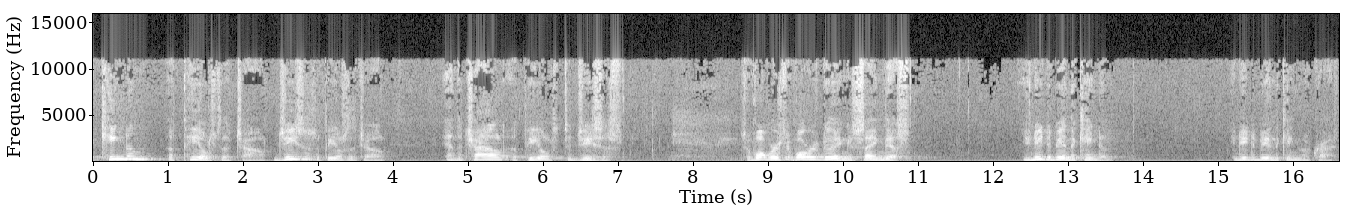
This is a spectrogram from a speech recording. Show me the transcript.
kingdom appeals to the child. Jesus appeals to the child, and the child appeals to Jesus. So what we're what we're doing is saying this. You need to be in the kingdom. You need to be in the kingdom of Christ.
